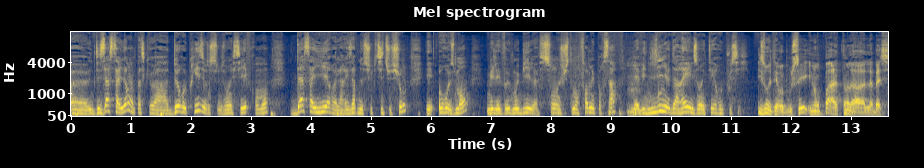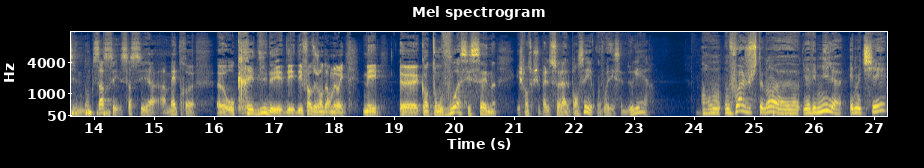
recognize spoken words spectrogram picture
euh, des assaillants, hein, parce qu'à deux reprises, ils ont essayé vraiment d'assaillir la réserve de substitution. Et heureusement, mais les mobiles sont justement formés pour ça. Il y hmm. avait une ligne d'arrêt et ils ont été repoussés. Ils ont été repoussés, ils n'ont pas atteint la, bassine. Donc ça, c'est à, mettre euh, au crédit des, forces de gendarmerie. Mais euh, quand on voit ces scènes, et je pense que je ne suis pas le seul à le penser, on voit des scènes de guerre on, voit justement, euh, il y avait 1000 émeutiers,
